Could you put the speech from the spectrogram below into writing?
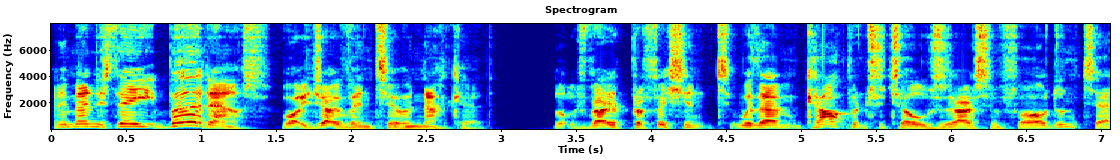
and he manages the birdhouse, what he drove into and knackered. Looks very proficient with them carpentry tools as Harrison Ford, doesn't he?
